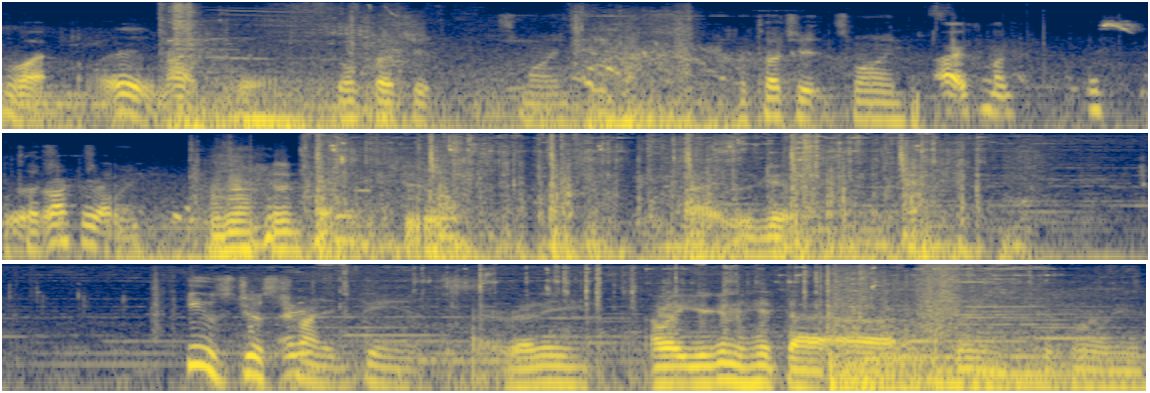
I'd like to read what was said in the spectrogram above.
What? Wait, not, wait. Don't touch it. It's mine. Don't touch it. It's mine. Alright, come on. Let's Don't touch rocket it. It's ride. not gonna touch it. Alright, let's go. He was just Ready? trying to dance. Alright, ready? Oh, wait, you're gonna hit that, uh, thing. This one over here.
